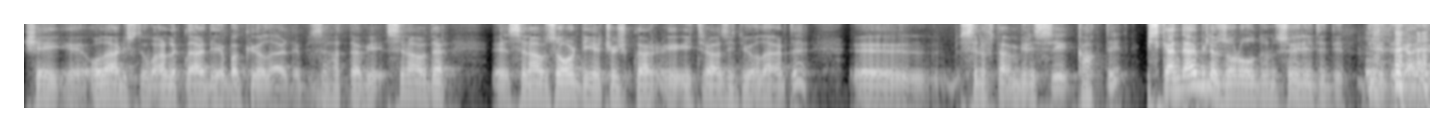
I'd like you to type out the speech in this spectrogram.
şey e, olağanüstü varlıklar diye bakıyorlardı bize. Hatta bir sınavda e, sınav zor diye çocuklar e, itiraz ediyorlardı. E, sınıftan birisi kalktı. İskender bile zor olduğunu söyledi dedi. Yani,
